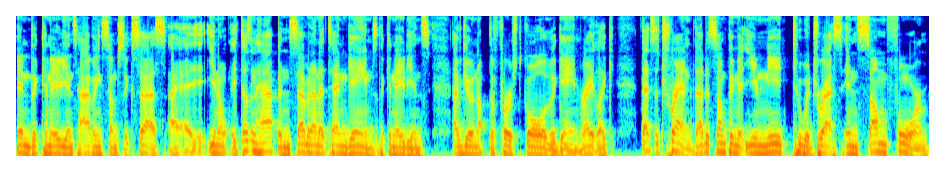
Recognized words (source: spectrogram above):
in the Canadiens having some success. I, I you know, it doesn't happen 7 out of 10 games the Canadiens have given up the first goal of the game, right? Like that's a trend. That is something that you need to address in some form.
